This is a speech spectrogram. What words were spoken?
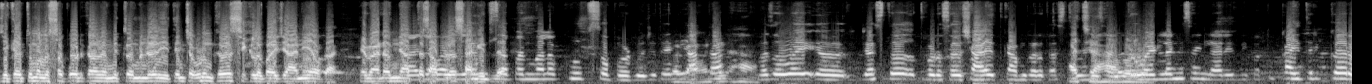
जे काही तुम्हाला सपोर्ट करणारे मित्रमंडळी त्यांच्याकडून खरंच शिकलं पाहिजे आणि हे बघा, हे मॅडमने आताच माझ्या आपल्याला सांगितलं. वडिलांचा पण मला खूप सपोर्ट म्हणजे त्यांनी बघा, आता म्हणजे, हा. माझं वय अं, जास्त थोडस शाळेत काम करत अच्छा, असताना झालं. तर बरोबर. वडिलांनी सांगितलं अरे दीपा तू काहीतरी कर.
